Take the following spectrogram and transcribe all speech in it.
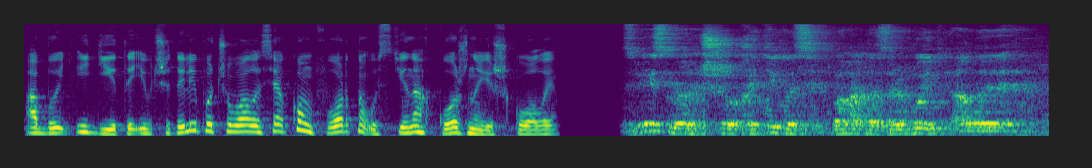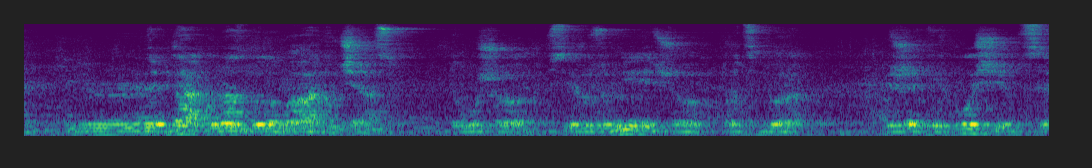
аби і діти, і вчителі почувалися комфортно у стінах кожної школи. Звісно, що хотілося багато зробити, але не так у нас було багато часу. Тому що всі розуміють, що процедура бюджетних коштів це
